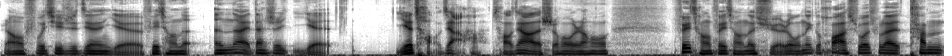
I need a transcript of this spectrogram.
然后夫妻之间也非常的恩爱，但是也也吵架哈，吵架的时候，然后。非常非常的血肉，那个话说出来，他们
